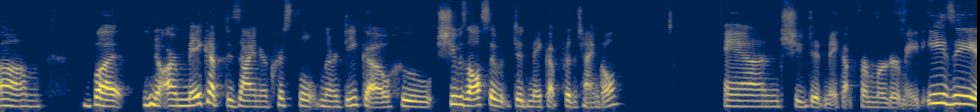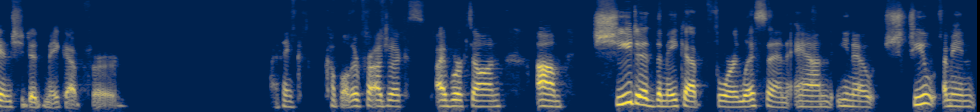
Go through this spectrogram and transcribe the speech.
um but you know our makeup designer crystal nardico who she was also did makeup for the tangle and she did makeup for murder made easy and she did makeup for i think a couple other projects i worked on. Um she did the makeup for listen and you know she i mean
